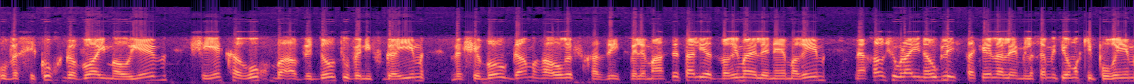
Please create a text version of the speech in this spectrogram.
ובחיכוך גבוה עם האויב שיהיה כרוך באבדות ובנפגעים ושבו גם העורף חזית. ולמעשה טלי הדברים האלה נאמרים מאחר שאולי נהוג להסתכל על מלחמת יום הכיפורים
